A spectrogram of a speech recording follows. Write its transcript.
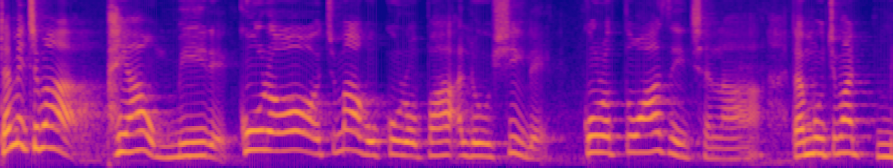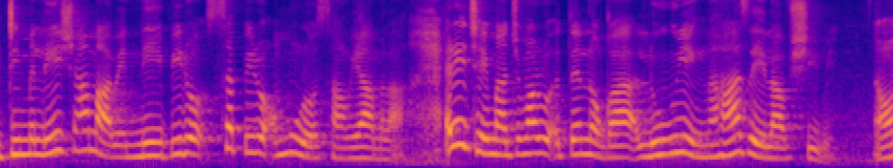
ဒါပေမဲ့ကျမဖះကိုမေးတယ်ကိုတော့ကျမကိုကိုတော့ဘာအလိုရှိလဲကိုတော့သွားစီချင်လားဒါမှမဟုတ်ကျမဒီမလေးရှားမှာပဲနေပြီးတော့ဆက်ပြီးတော့အမှုတော်ဆောင်ရမလားအဲ့ဒီအချိန်မှာကျမတို့အသင်းတော်ကလူဦးရေ90လောက်ရှိပြီနော်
